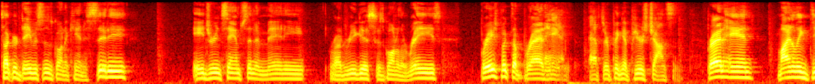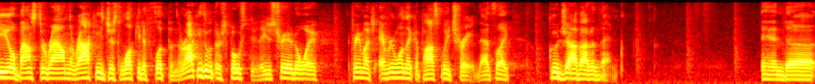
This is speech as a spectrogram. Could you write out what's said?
Tucker Davidson's going to Kansas City. Adrian Sampson and Manny Rodriguez is going to the Rays. Braves picked up Brad Hand after picking up Pierce Johnson. Brad Hand, minor league deal, bounced around. The Rockies just lucky to flip him. The Rockies are what they're supposed to do. They just traded away pretty much everyone that could possibly trade. That's like good job out of them. And uh,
